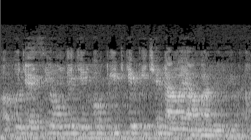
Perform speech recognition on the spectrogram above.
اور کچھ ایسے ہوں گے جن کو پیٹ کے پیچھے نام اعمال ملے گا۔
